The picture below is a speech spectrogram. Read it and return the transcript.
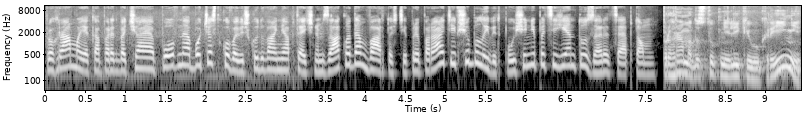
Програма, яка передбачає повне або часткове відшкодування аптечним закладам вартості препаратів, що були відпущені пацієнту за рецептом. Програма Доступні ліки в Україні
